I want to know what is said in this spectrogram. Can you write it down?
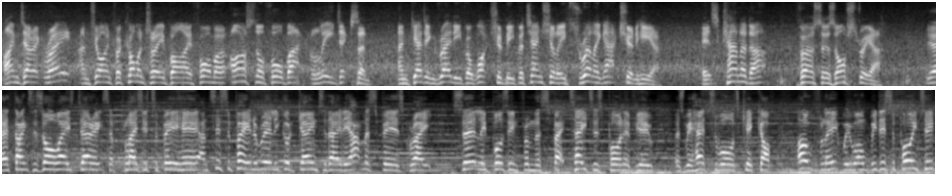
I'm Derek Ray. I'm joined for commentary by former Arsenal fullback Lee Dixon. And getting ready for what should be potentially thrilling action here. It's Canada versus Austria. Yeah, thanks as always, Derek. It's a pleasure to be here. Anticipating a really good game today. The atmosphere is great. Certainly buzzing from the spectators' point of view as we head towards kick-off. Hopefully, we won't be disappointed.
